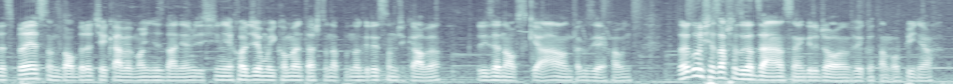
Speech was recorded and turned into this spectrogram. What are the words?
let's playe są dobre, ciekawe moim zdaniem. Jeśli nie chodzi o mój komentarz, to na pewno gry są ciekawe. Rizenowskie, a on tak zjechał. Z reguły się zawsze zgadzałem z Angry Joe'em w jego tam opiniach.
